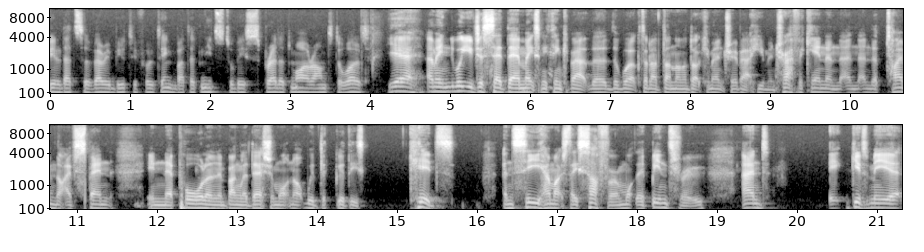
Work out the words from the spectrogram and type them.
feel that's a very beautiful thing but it needs to be spreaded more around the world. Yeah, I mean, what you just said there makes me think about the the work that I've done on the documentary about human trafficking and, and, and the time that I've spent in Nepal and in Bangladesh and whatnot with the with these kids and see how much they suffer and what they've been through, and it gives me a,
